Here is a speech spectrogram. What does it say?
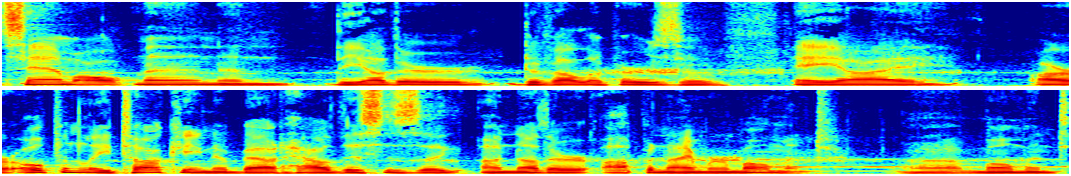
Sam Altman and the other developers of AI are openly talking about how this is a, another Oppenheimer moment, moment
